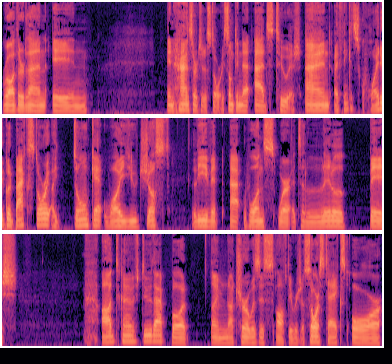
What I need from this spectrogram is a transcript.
rather than an enhancer to the story, something that adds to it. And I think it's quite a good backstory. I don't get why you just leave it at once where it's a little bit odd to kind of do that, but I'm not sure was this off the original source text or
